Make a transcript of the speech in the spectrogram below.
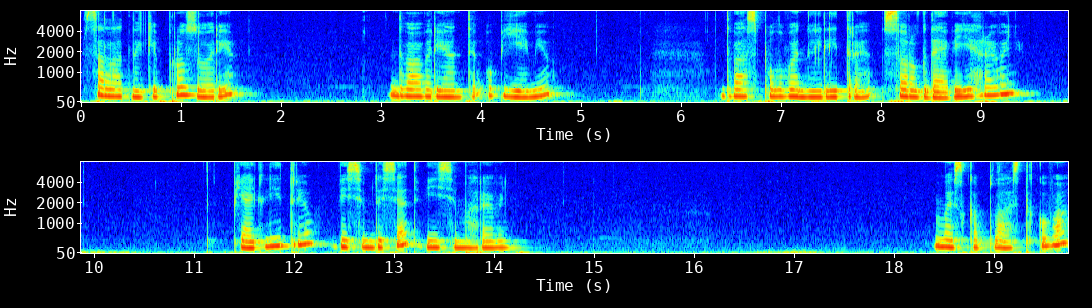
Салатники прозорі, два варіанти об'ємів, 2,5 літри 49 гривень, 5 літрів 88 гривень. Миска пластикова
